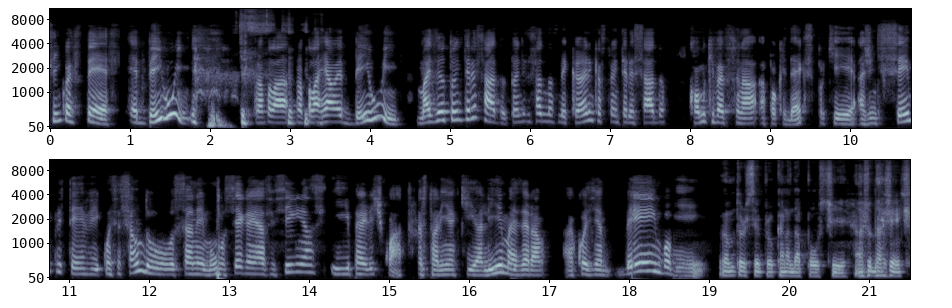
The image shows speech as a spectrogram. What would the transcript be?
5 FPS. É bem ruim. pra, falar, pra falar real, é bem ruim. Mas eu tô interessado. Tô interessado nas mecânicas, tô interessado como que vai funcionar a Pokédex, porque a gente sempre teve, com exceção do Sun and Moon, você ganhar as insígnias e ir pra Elite 4. A historinha aqui e ali, mas era a coisinha bem bobinha. Vamos torcer para o Canadá Post ajudar a gente.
